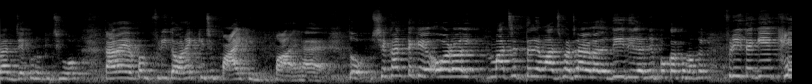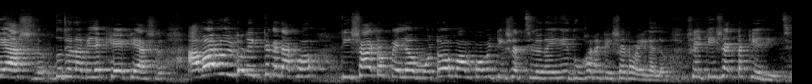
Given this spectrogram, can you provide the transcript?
বা যে কোনো কিছু হোক, তারা এরকম ফ্রিতে অনেক কিছু পায় কিন্তু, পায় হ্যাঁ। তো সেখান থেকে ওর ওই মাছের তেলে মাছ ভাজা হয়ে গেল, দিয়ে দিলেন পোকা তোমাকে ফ্রিতে গিয়ে খেয়ে আসলো, দুজনে মিলে খেয়ে খেয়ে আসলো। আবার উল্টো দিক থেকে দেখো টি শার্টও পেল, মোটেও পম্পমের টি শার্ট ছিল না, এই যে দুখানা টি শার্ট হয়ে গেল। সেই টি শার্টটা কে দিয়েছে?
